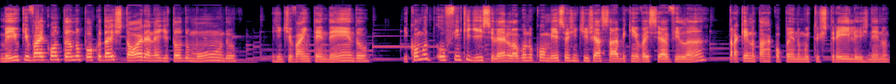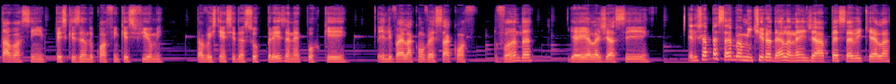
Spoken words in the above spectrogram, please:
meio que vai contando um pouco da história, né? De todo mundo. A gente vai entendendo. E como o Fink disse, né? Logo no começo a gente já sabe quem vai ser a vilã. Para quem não tava acompanhando muitos trailers, nem né? não tava assim pesquisando com a Fink esse filme, talvez tenha sido uma surpresa, né? Porque ele vai lá conversar com a Wanda e aí ela já se ele já percebe a mentira dela, né? Já percebe que ela,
